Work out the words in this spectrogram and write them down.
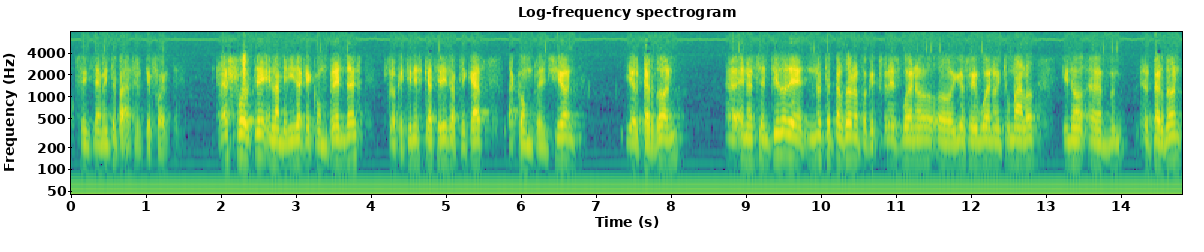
o sencillamente para hacerte fuerte. Serás fuerte en la medida que comprendas que lo que tienes que hacer es aplicar la comprensión y el perdón en el sentido de no te perdono porque tú eres bueno o yo soy bueno y tú malo, sino el perdón,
